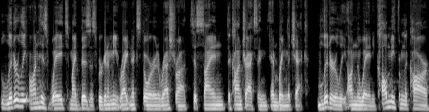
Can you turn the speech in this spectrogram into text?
literally on his way to my business. We are going to meet right next door at a restaurant to sign the contracts and, and bring the check. Literally on the way. And he called me from the car.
